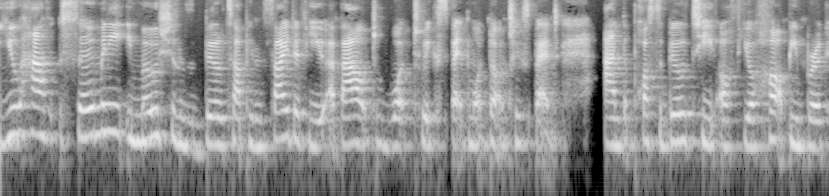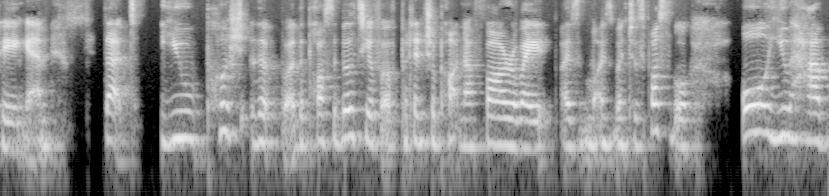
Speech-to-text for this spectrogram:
you have so many emotions built up inside of you about what to expect and what not to expect, and the possibility of your heart being broken again, that you push the the possibility of a potential partner far away as, as much as possible or you have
